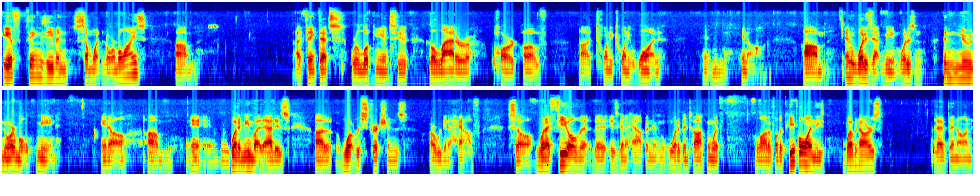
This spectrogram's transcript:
if things even somewhat normalize, um, I think that's we're looking into the latter part of uh, 2021, and you know, um, and what does that mean? What does the new normal mean? You know, um, what I mean by that is uh, what restrictions are we going to have? So what I feel that, that is going to happen, and what I've been talking with a lot of other people in these webinars that I've been on,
